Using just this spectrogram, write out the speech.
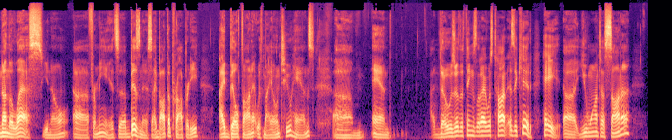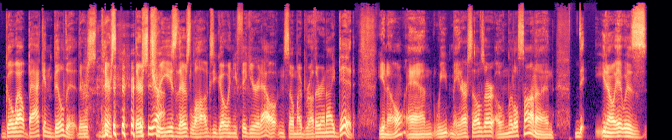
nonetheless you know uh, for me it's a business. I bought the property. I built on it with my own two hands. Um, and those are the things that I was taught as a kid. Hey, uh, you want a sauna? Go out back and build it. There's there's there's Yeah. trees, there's logs. You go and you figure it out. And so my brother and I did, you know, and we made ourselves our own little sauna. And th- you know, it was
